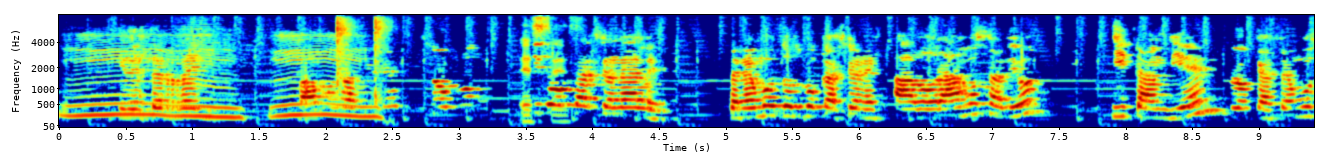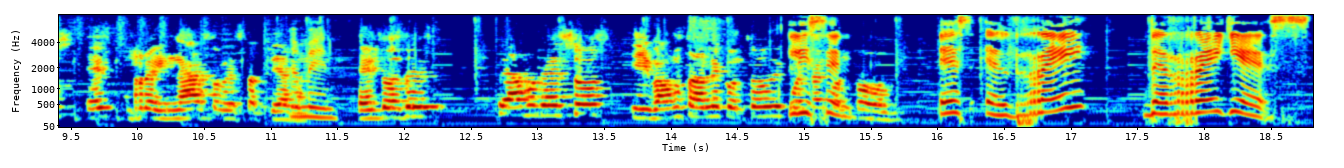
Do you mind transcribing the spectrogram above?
y de ser rey. Mm, Vamos a mm. Ese. vocacionales. Tenemos dos vocaciones, adoramos a Dios y también lo que hacemos es reinar sobre esta tierra. Amén. Entonces, seamos de esos y vamos a darle con todo y Listen. con todo. Es el rey de reyes.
